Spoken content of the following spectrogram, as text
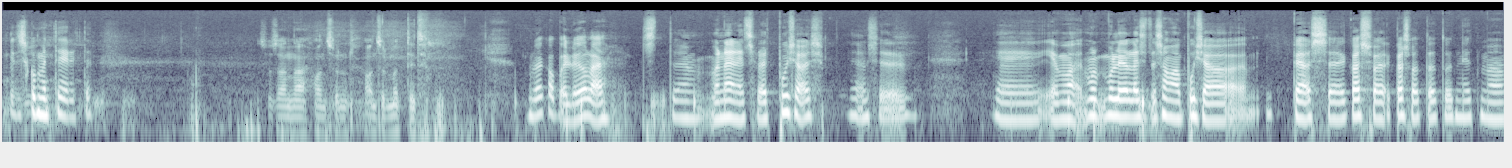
kuidas kommenteerite? Susanna, on sul, on sul mõtteid? mul väga palju ei ole, sest äh, ma näen, et sa oled pusas ja see äh, ja ma, mul, mul ei ole sedasama pusa peas kasva, kasvatatud, nii et ma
